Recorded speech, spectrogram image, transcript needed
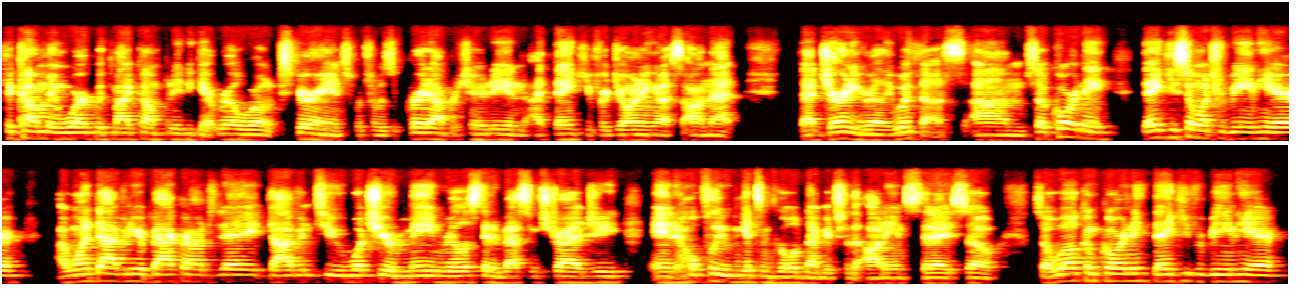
to come and work with my company to get real world experience, which was a great opportunity. And I thank you for joining us on that that journey really with us. Um, so Courtney, thank you so much for being here. I want to dive into your background today, dive into what's your main real estate investing strategy, and hopefully we can get some gold nuggets for the audience today. So, so welcome, Courtney. Thank you for being here.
